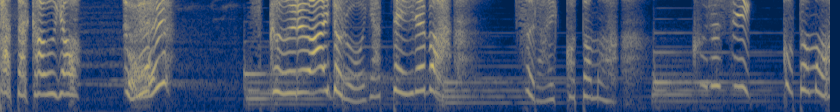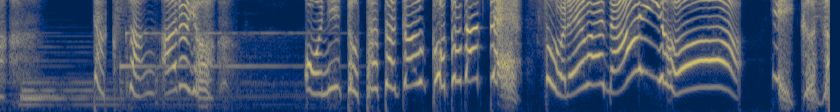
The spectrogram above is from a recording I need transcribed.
戦うよ。えスクールアイドルをやっていれば辛いことも。苦しいことも。たくさんあるよ。鬼と戦うことだって。それはないよ。行くぞ。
